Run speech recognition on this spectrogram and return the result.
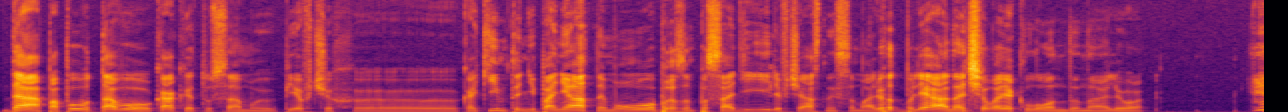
Да, по поводу того, как эту самую певчих э, каким-то непонятным образом посадили в частный самолет. Бля, она человек Лондона, алло.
